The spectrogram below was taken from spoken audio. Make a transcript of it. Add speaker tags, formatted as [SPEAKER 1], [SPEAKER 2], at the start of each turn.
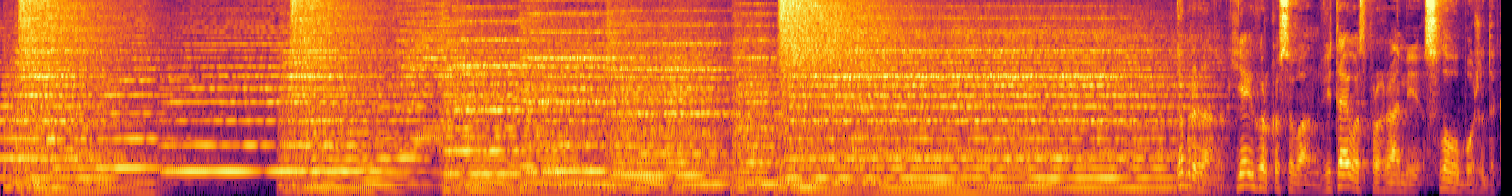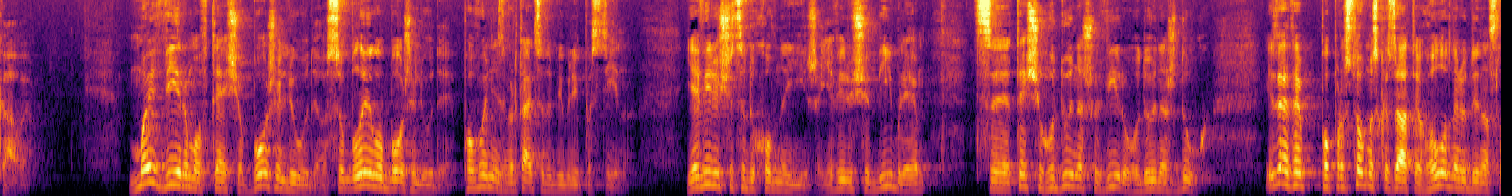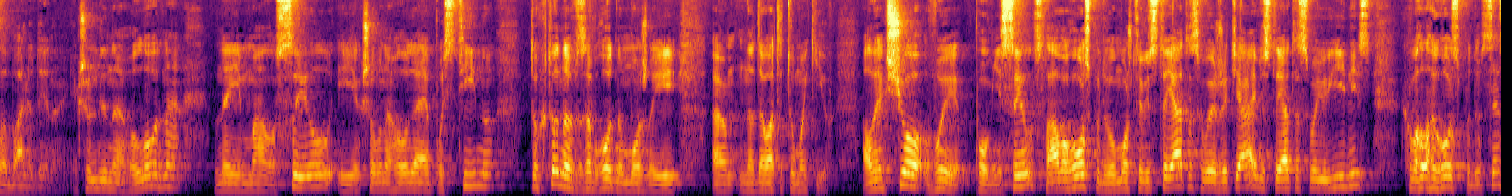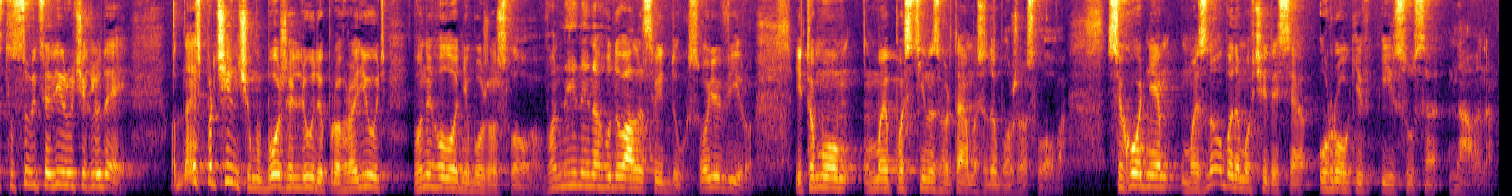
[SPEAKER 1] Добрий ранок, я Ігор Косован. Вітаю вас в програмі Слово Боже до кави. Ми віримо в те, що Божі люди, особливо Божі люди, повинні звертатися до Біблії постійно. Я вірю, що це духовна їжа. Я вірю, що Біблія це те, що годує нашу віру, годує наш дух. І знаєте, по-простому сказати, голодна людина слаба людина. Якщо людина голодна, в неї мало сил, і якщо вона голодає постійно, то хто завгодно може їй е, надавати тумаків. Але якщо ви повні сил, слава Господу, ви можете відстояти своє життя відстояти свою гідність, хвала Господу. Це стосується віруючих людей. Одна із причин, чому Божі люди програють, вони голодні Божого Слова. Вони не нагодували свій дух, свою віру. І тому ми постійно звертаємося до Божого Слова. Сьогодні ми знову будемо вчитися уроків Ісуса Навина.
